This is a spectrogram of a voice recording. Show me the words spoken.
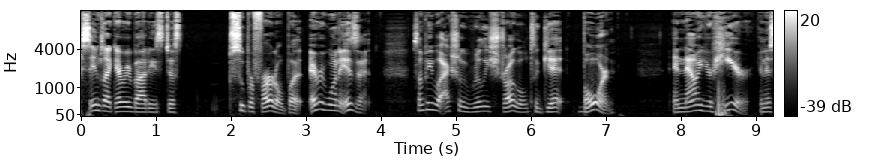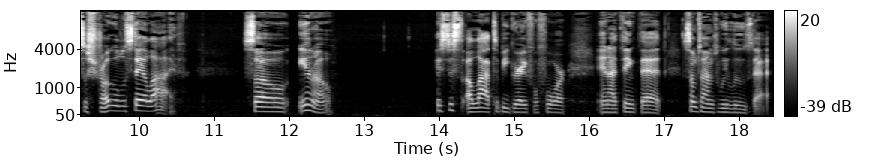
Seems like everybody's just super fertile, but everyone isn't. Some people actually really struggle to get born. And now you're here, and it's a struggle to stay alive. So, you know, it's just a lot to be grateful for. And I think that sometimes we lose that.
